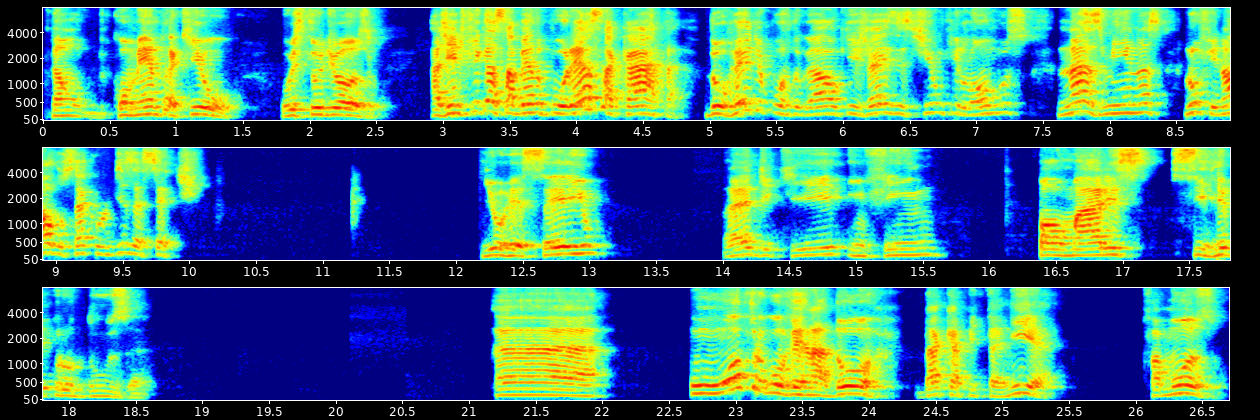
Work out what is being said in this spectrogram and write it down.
Então, comenta aqui o, o estudioso. A gente fica sabendo por essa carta do rei de Portugal que já existiam quilombos nas Minas no final do século XVII. E o receio né, de que, enfim, Palmares se reproduza. Ah, um outro governador da capitania, famoso,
